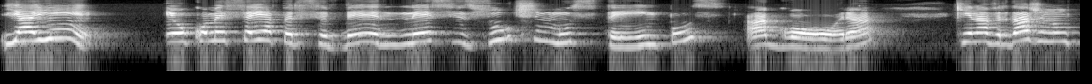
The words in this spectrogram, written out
e aí eu comecei a perceber nesses últimos tempos, agora, que na verdade não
